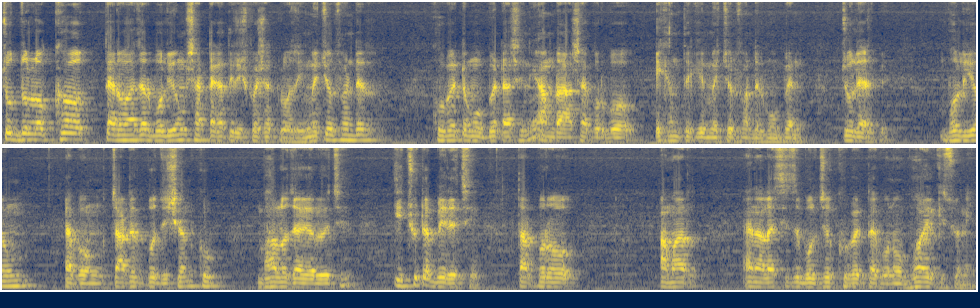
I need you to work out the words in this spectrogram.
চোদ্দ লক্ষ তেরো হাজার ভলিউম, ষাট টাকা তিরিশ পয়সা ক্লোজিং মিউচুয়াল ফান্ডের খুব একটা মুভমেন্ট আসেনি। আমরা আশা করব এখান থেকে মিউচুয়াল ফান্ডের মুভমেন্ট চলে আসবে। ভলিউম এবং চার্টের পজিশন খুব ভালো জায়গায় রয়েছে। কিছুটা বেড়েছে। তারপরও আমার অ্যানালাইসিসে বলছে খুব একটা কোনো ভয়ের কিছু নেই।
